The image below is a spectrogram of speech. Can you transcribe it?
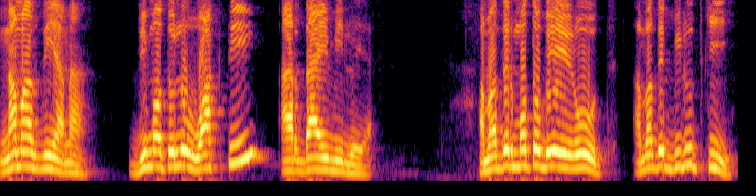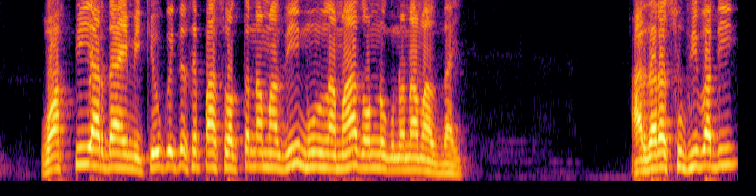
নামাজ নিয়া না। দ্বিমত হইল ওয়াক্তি আর দায়মি লইয়া। আমাদের মতবিরোধ আমাদের বিরোধ কি? ওয়াক্তি আর দায়মি। কেউ কইতেছে পাঁচ ওয়াক্ত নামাজই মূল নামাজ, অন্য কোনো নামাজ নাই। আর যারা সুফিবাদী,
